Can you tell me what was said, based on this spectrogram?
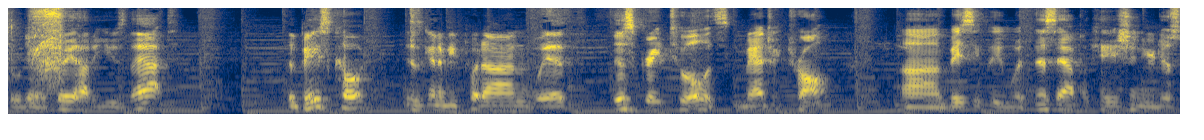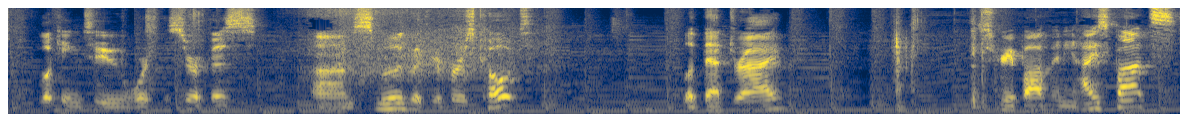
So we're gonna show you how to use that. The base coat is gonna be put on with this great tool. It's Magic Trowel. Uh, basically with this application, you're just looking to work the surface um, smooth with your first coat. Let that dry. Scrape off any high spots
